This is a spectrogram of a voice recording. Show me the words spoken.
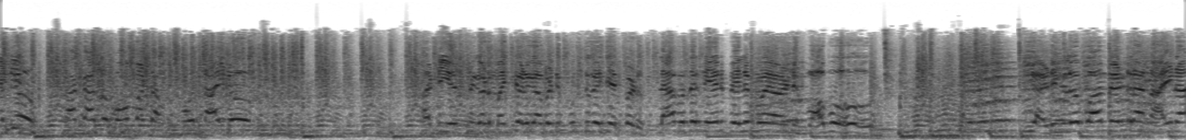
అయ్యో, నా కారులో బాంబట్ట ఓరి అటు ఎత్తుగాడు మంచాడు కాబట్టి ముందుగా చెప్పాడు. లేకపోతే నేను వెళ్ళిపోయావండి బాబు. ఈ అడవిలో బాంబేట్రా నాయనా?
